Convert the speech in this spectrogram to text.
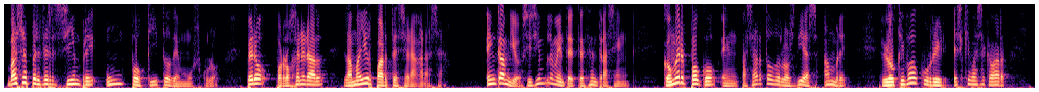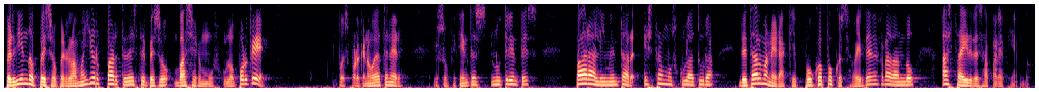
vas a perder siempre un poquito de músculo. Pero, por lo general, la mayor parte será grasa. En cambio, si simplemente te centras en comer poco, en pasar todos los días hambre, lo que va a ocurrir es que vas a acabar perdiendo peso, pero la mayor parte de este peso va a ser músculo. ¿Por qué? Pues porque no voy a tener los suficientes nutrientes para alimentar esta musculatura de tal manera que poco a poco se va a ir degradando hasta ir desapareciendo.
